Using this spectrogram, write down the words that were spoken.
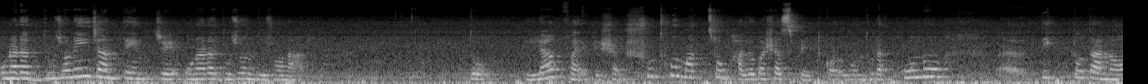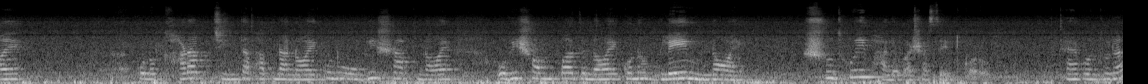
ওনারা দুজনেই জানতেন যে ওনারা দুজন দুজন আর তো লাভ ভাইব্রেশন শুধুমাত্র ভালোবাসা স্প্রেড করো বন্ধুরা। কোনো তিক্ততা নয়, কোনো খারাপ চিন্তা ভাবনা নয়, কোনো অভিশাপ নয়, অভিসম্পাদ নয়, কোনো ব্লেম নয়। শুধুই ভালোবাসা সেট করো। হ্যাঁ বন্ধুরা?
